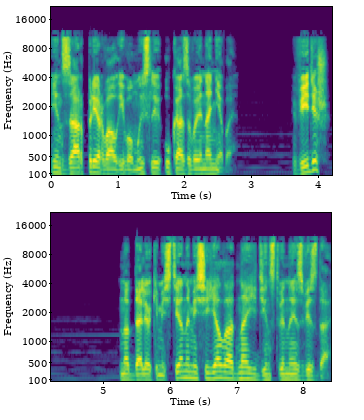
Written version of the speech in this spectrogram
Инзар прервал его мысли, указывая на небо. «Видишь?» Над далекими стенами сияла одна единственная звезда.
